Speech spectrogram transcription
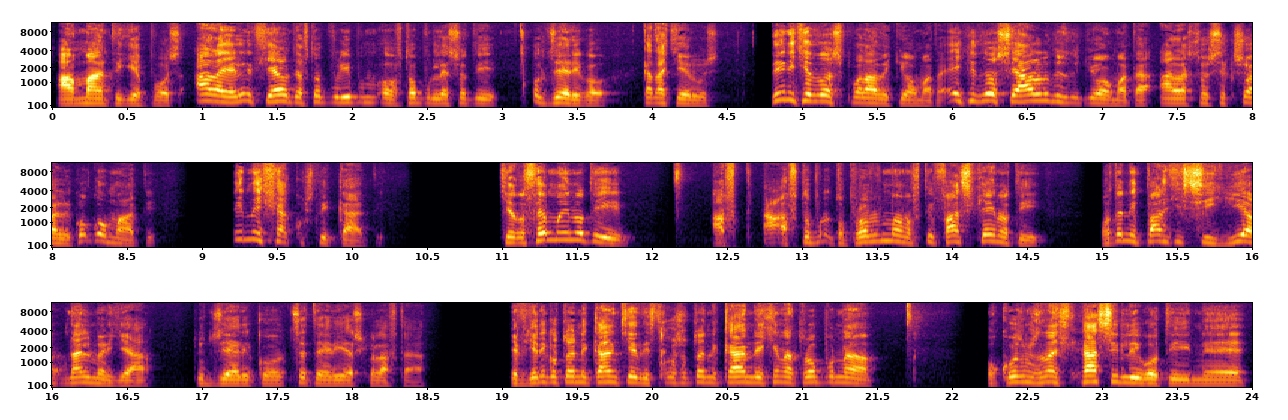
αμάν τι και πώς. Αλλά η αλήθεια είναι ότι αυτό που, είπαμε, αυτό που λες ότι ο Τζέρικο κατά καιρούς δεν είχε δώσει πολλά δικαιώματα. Έχει δώσει άλλους είδου δικαιώματα, αλλά στο σεξουαλικό κομμάτι δεν έχει ακουστεί κάτι. Και το θέμα είναι ότι αυ- αυτό, το πρόβλημα με αυτή τη φάση ποια είναι ότι όταν υπάρχει σιγή από την άλλη μεριά του Τζέρικο, της εταιρείας και όλα αυτά, και βγαίνει και ο Τόνι Κάν και δυστυχώς ο Τόνι Κάν έχει έναν τρόπο να ο κόσμος να έχει χάσει λίγο την, ε,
